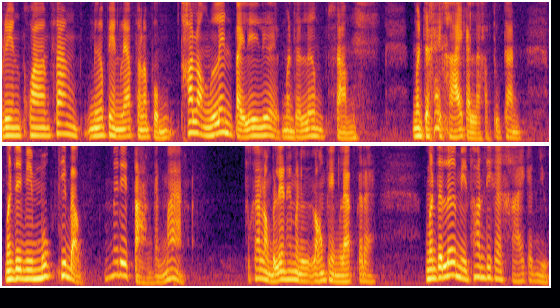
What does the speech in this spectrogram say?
เรียงความสร้างเนื้อเพลงแรปสำหรับผม ถ้าลองเล่นไปเรื่อย ๆ มันจะเริ่มซ้ำมันจะคล้าย ๆ กันแหละครับ ทุกท่าน มันจะมีมุกที่แบบไม่ได้ต่างกันมาก ทุกท่านลองไปเล่นให้มันร้องเพลงแรปก็ได้ มันจะเริ่มมีท่อนที่คล้าย ๆ กันอยู่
